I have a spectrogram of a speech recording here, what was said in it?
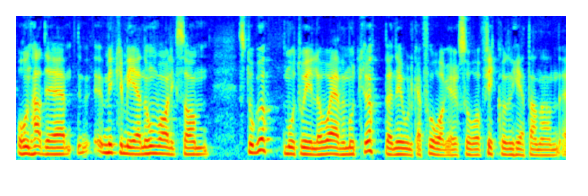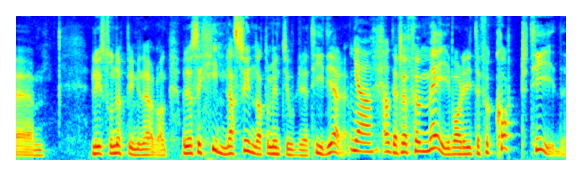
Och hon hade mycket mer när hon var liksom stod upp mot Willow och även mot gruppen i olika frågor så fick hon en helt annan... Eh, lyste hon upp i mina ögon. Och det var så himla synd att de inte gjorde det tidigare. Ja, och Därför för mig var det lite för kort tid.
